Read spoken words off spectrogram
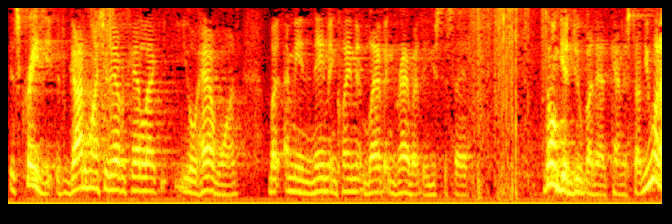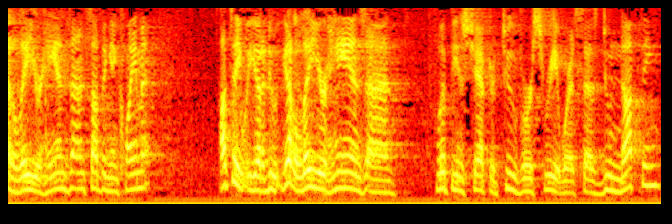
it's crazy. If God wants you to have a Cadillac, you'll have one. But I mean, name it and claim it, blab it and grab it, they used to say. Don't get duped by that kind of stuff. You want to lay your hands on something and claim it? I'll tell you what you got to do. You got to lay your hands on Philippians chapter 2 verse 3 where it says, do nothing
